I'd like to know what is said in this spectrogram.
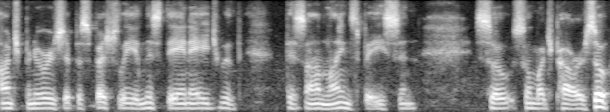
entrepreneurship, especially in this day and age with this online space and so so much power. So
